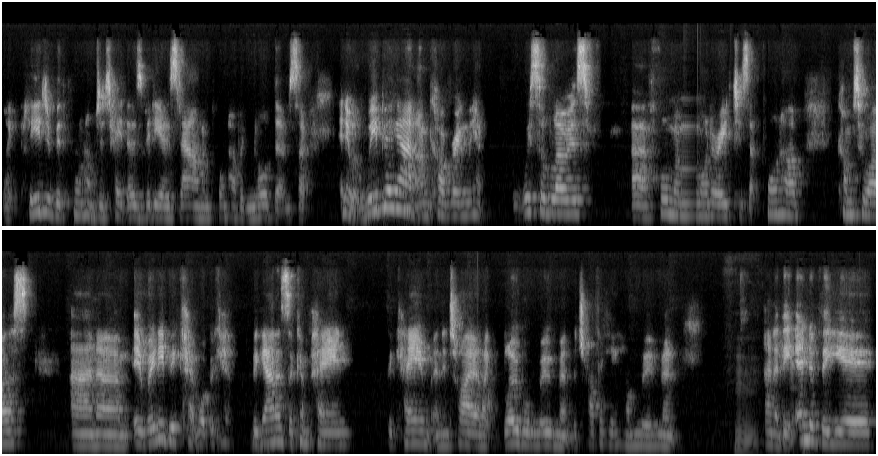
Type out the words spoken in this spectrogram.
like pleaded with Pornhub to take those videos down, and Pornhub ignored them. So anyway, we began uncovering. We had whistleblowers, uh, former moderators at Pornhub, come to us, and um, it really became what began, began as a campaign became an entire like global movement, the trafficking hub movement. Hmm. And at the end of the year,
